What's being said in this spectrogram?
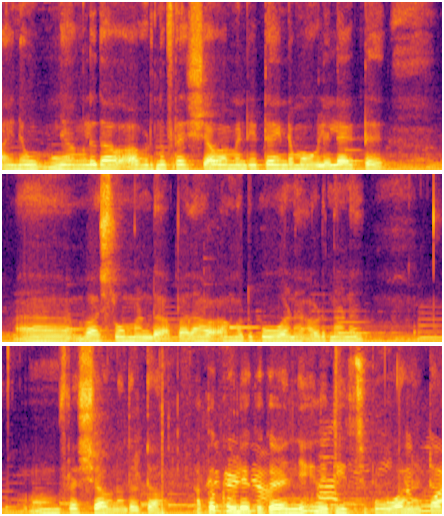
അതിന് ഞങ്ങളിതാ അവിടുന്ന് ഫ്രഷ് ആവാൻ വേണ്ടിയിട്ട് അതിന്റെ മുകളിലായിട്ട് വാഷ്റൂം ഉണ്ട്. അപ്പോൾ അത് അങ്ങോട്ട് പോവാണ്. അവിടെ നിന്നാണ് ഫ്രഷ് ആവണത് കേട്ടോ. അപ്പോൾ കുളിയൊക്കെ കഴിഞ്ഞ് ഇനി തിരിച്ച് പോവാണ് കേട്ടോ.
